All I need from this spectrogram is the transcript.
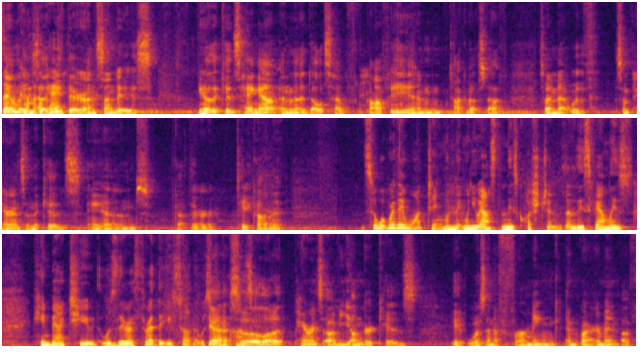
yeah, that families come. that meet there on Sundays. You know, the kids hang out and the adults have coffee and talk about stuff. So I met with some parents and the kids and got their take on it. So what were they wanting when they, when you asked them these questions and these families came back to you? Was there a thread that you saw that was Yeah, sort of so a lot of parents of younger kids, it was an affirming environment of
